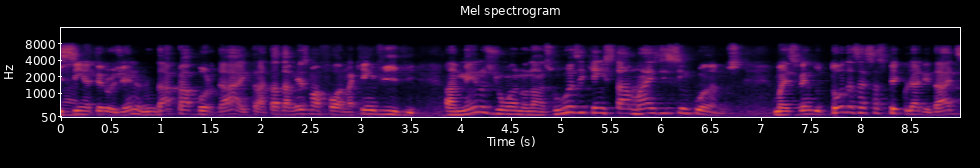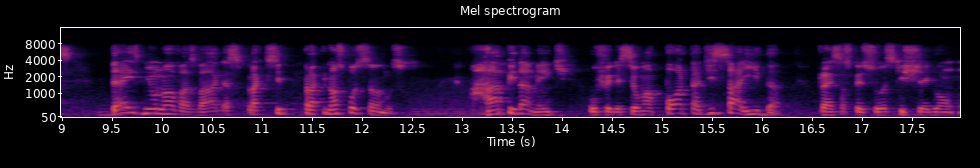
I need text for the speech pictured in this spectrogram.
e sim heterogêneo, não dá para abordar e tratar da mesma forma quem vive há menos de um ano nas ruas e quem está há mais de cinco anos. Mas vendo todas essas peculiaridades, 10 mil novas vagas para que, que nós possamos rapidamente oferecer uma porta de saída para essas pessoas que chegam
